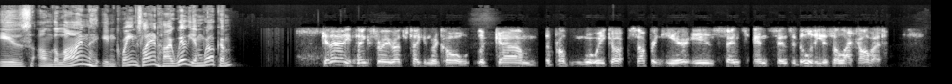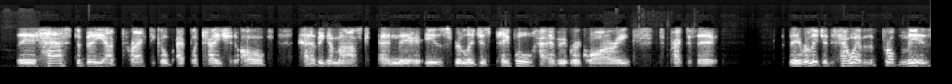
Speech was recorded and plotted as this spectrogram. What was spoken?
is on the line in Queensland. Hi, William. Welcome. G'day. Thanks very much for taking my call. Look, um, the problem what we got suffering here is sense and sensibility. Is a lack of it. There has to be a practical application of having a mask, and there is religious people have it requiring to practice their their religion. However, the problem is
